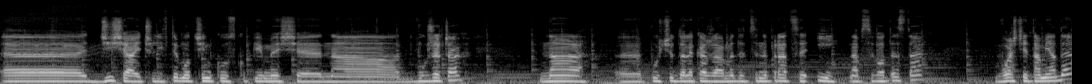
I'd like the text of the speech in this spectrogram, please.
Eee, dzisiaj, czyli w tym odcinku, skupimy się na dwóch rzeczach: na e, pójściu do lekarza medycyny pracy i na psychotestach. Właśnie tam jadę.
